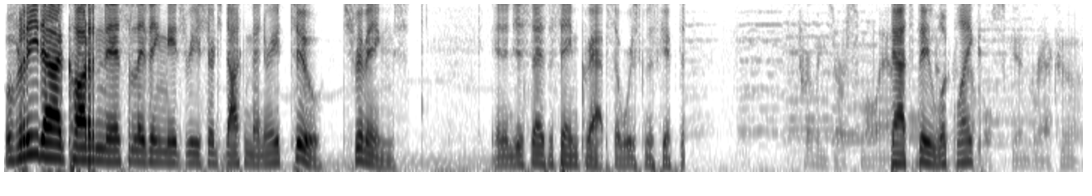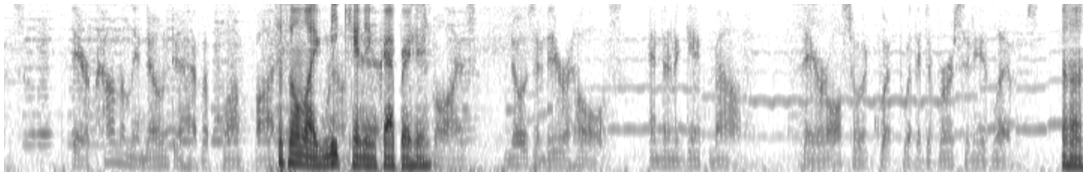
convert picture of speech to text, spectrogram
Vrida Carnis Living Meats Research Documentary 2 Trimmings. And it just says the same crap, so we're just gonna skip it. Trimmings are small That's what they look like? resemble skinned raccoons. They are commonly known to have a plump body. It says something like meat head, crap right here. Small eyes, nose and ear holes, and an agape mouth. They are also equipped with a diversity of limbs. Uh huh.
